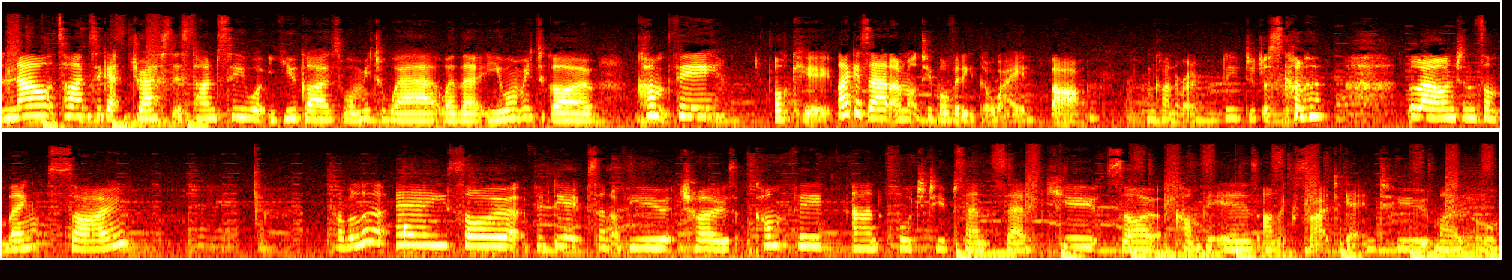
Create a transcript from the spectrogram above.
now time to get dressed. It's time to see what you guys want me to wear, whether you want me to go comfy or cute. Like I said, I'm not too bothered either way, but I'm kind of ready to just kind of lounge in something. So have a look. Hey, so 58% of you chose comfy and 42% said cute. So comfy is, I'm excited to get into my little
